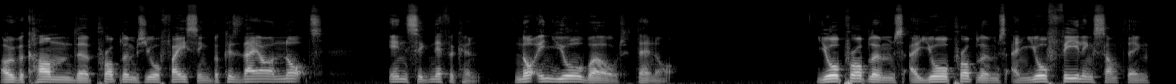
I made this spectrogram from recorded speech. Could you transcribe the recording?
overcome the problems you're facing because they are not insignificant. Not in your world, they're not. Your problems are your problems, and you're feeling something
